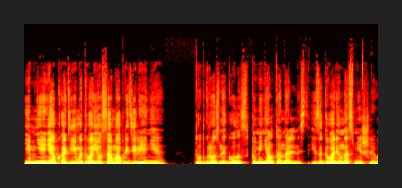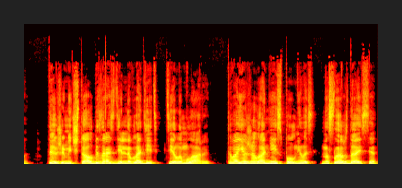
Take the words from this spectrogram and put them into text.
и мне необходимо твое самоопределение». Тут грозный голос поменял тональность и заговорил насмешливо. «Ты же мечтал безраздельно владеть телом Лары. Твое желание исполнилось. Наслаждайся!»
